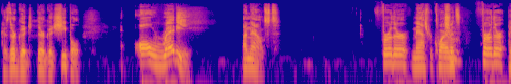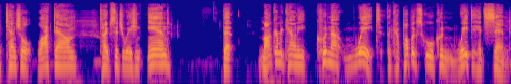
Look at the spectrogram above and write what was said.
because they're good. They're good sheeple. Already announced further mask requirements, further potential lockdown type situation, and that Montgomery County could not wait. The public school couldn't wait to hit send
